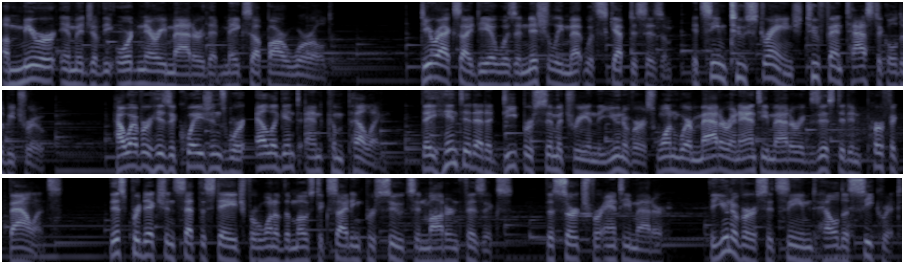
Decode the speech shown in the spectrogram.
a mirror image of the ordinary matter that makes up our world. Dirac's idea was initially met with skepticism, it seemed too strange, too fantastical to be true. However his equations were elegant and compelling. They hinted at a deeper symmetry in the universe, one where matter and antimatter existed in perfect balance. This prediction set the stage for one of the most exciting pursuits in modern physics, the search for antimatter. The universe, it seemed, held a secret,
